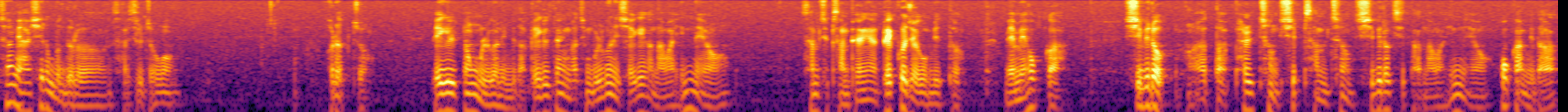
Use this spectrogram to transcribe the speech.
처음에 하시는 분들은 사실 조금 어렵죠. 101동 물건입니다. 101동에 마침 물건이 3개가 나와 있네요. 33평에 109제곱미터 매매 호가 11억 아따 8층 13층 11억씩 다 나와 있네요. 호가입니다.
